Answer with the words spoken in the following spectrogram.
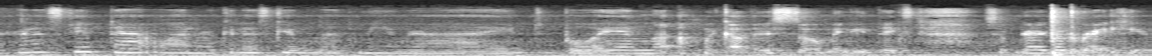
We're gonna skip that one. We're gonna skip Let Me Ride, Boy and Love. Oh my God, there's so many things. So we're gonna go to right here.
